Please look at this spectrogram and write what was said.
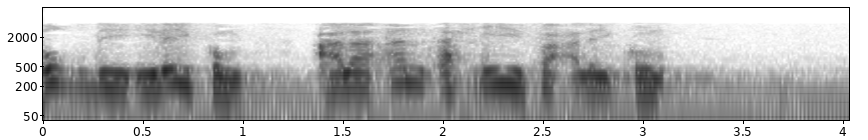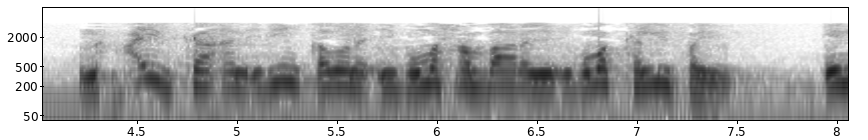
buqdii ilaykum calaa an axiifa calaykum. Nacaybkaa aan idiin qabana iguma xambaarayo iguma kalifayo in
